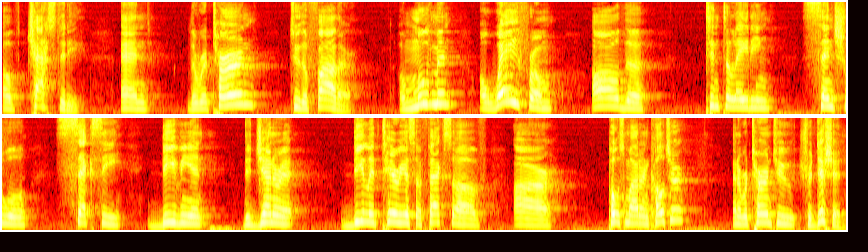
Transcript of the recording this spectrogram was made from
of chastity and the return to the Father, a movement away from all the tintillating, sensual, sexy, deviant, degenerate, deleterious effects of our postmodern culture and a return to tradition.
